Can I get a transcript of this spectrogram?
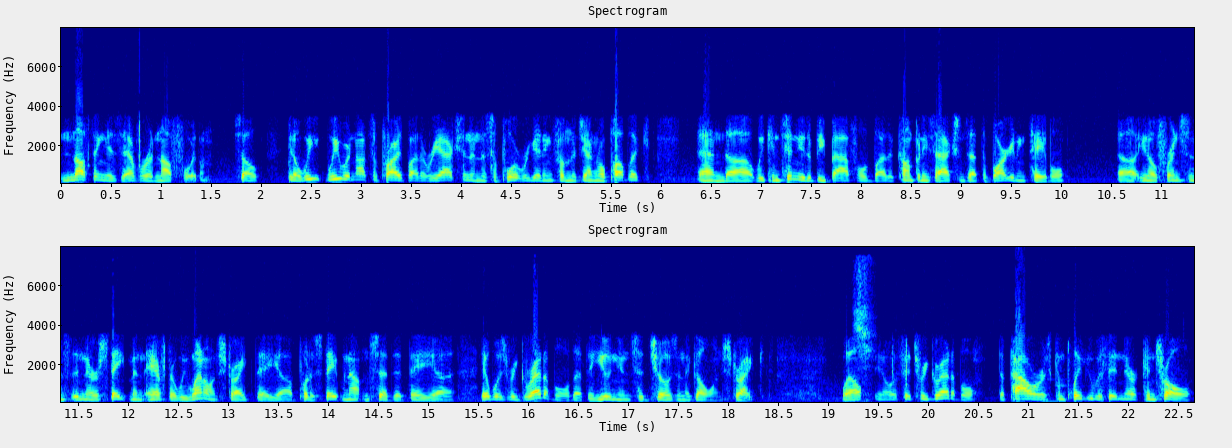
nothing is ever enough for them. So you know, we we were not surprised by the reaction and the support we're getting from the general public, and uh, we continue to be baffled by the company's actions at the bargaining table. Uh, you know, for instance, in their statement after we went on strike, they uh, put a statement out and said that they uh, it was regrettable that the unions had chosen to go on strike. Well, you know, if it's regrettable, the power is completely within their control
